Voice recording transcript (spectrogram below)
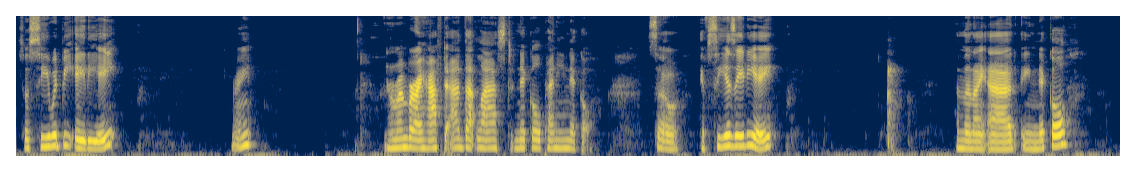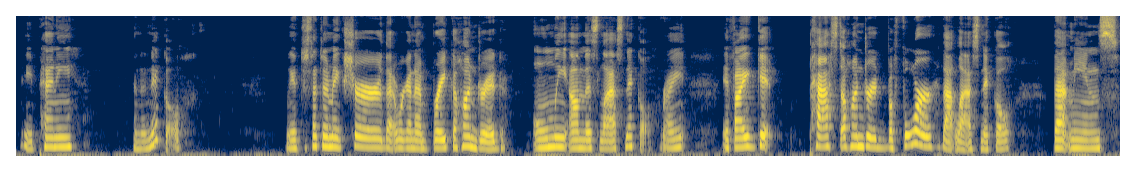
So C would be 88, right? Remember, I have to add that last nickel, penny, nickel. So if C is 88, and then I add a nickel, a penny, and a nickel, we just have to make sure that we're going to break 100 only on this last nickel, right? If I get past 100 before that last nickel, that means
